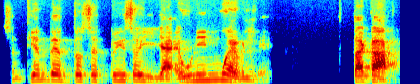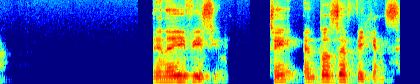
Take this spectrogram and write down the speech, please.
¿Se entiende? Entonces tú dices, oye, ya, es un inmueble. Está acá. En edificio. ¿Sí? Entonces fíjense.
